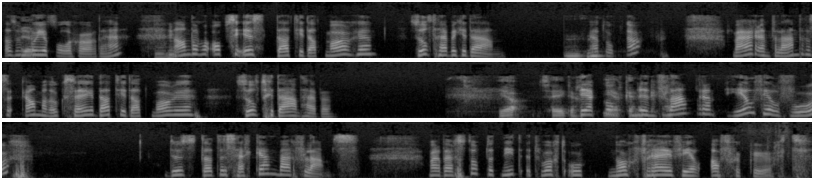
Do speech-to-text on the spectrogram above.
Dat is een Ja. goede volgorde. Hè? Mhm. Een andere optie is dat je dat morgen zult hebben gedaan. Mhm. Dat ook nog. Maar in Vlaanderen kan men ook zeggen dat je dat morgen zult gedaan hebben. Ja, zeker. Komt in ja. Vlaanderen heel veel voor. Dus dat is herkenbaar Vlaams. Maar daar stopt het niet. Het wordt ook nog vrij veel afgekeurd.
